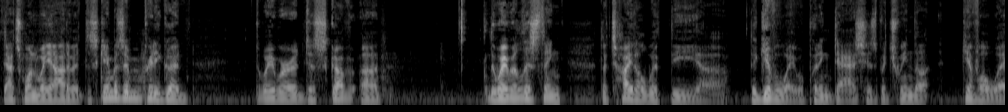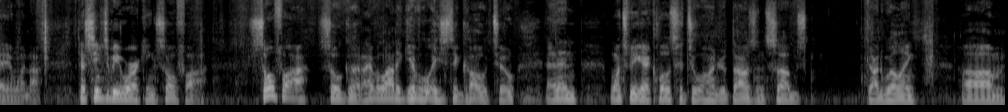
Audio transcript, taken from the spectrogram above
that's one way out of it. The scammers have been pretty good. The way we're discover, uh, the way we're listing the title with the uh, the giveaway. We're putting dashes between the giveaway and whatnot. That seems to be working so far. So far, so good. I have a lot of giveaways to go to, and then once we get closer to 100,000 subs, God willing, um,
